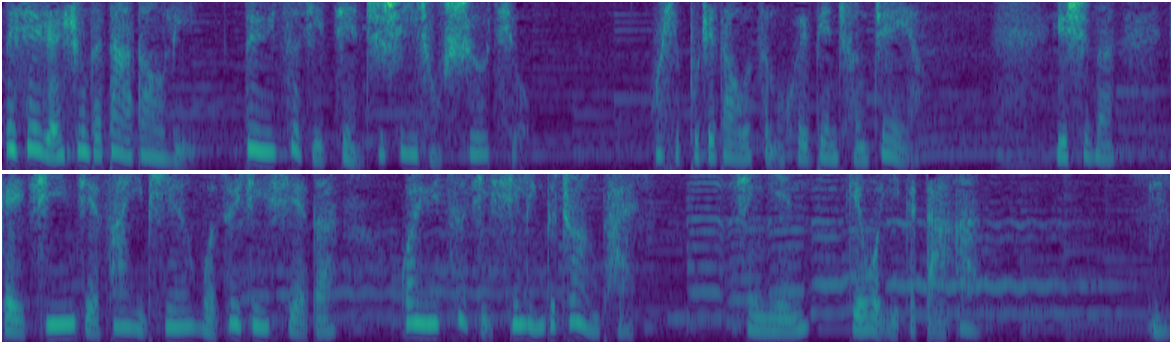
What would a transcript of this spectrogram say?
那些人生的大道理，对于自己简直是一种奢求。我也不知道我怎么会变成这样。于是呢，给青音姐发一篇我最近写的关于自己心灵的状态，请您给我一个答案。嗯，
